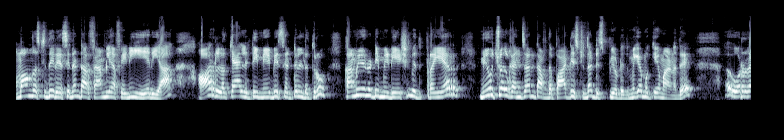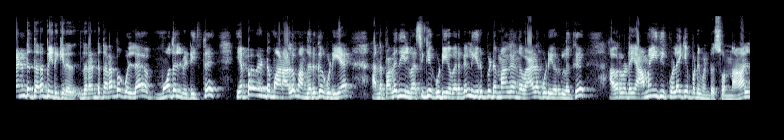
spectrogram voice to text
amongst the resident or family of any area or locality may be settled through community mediation with prayer mutual consent of the parties to the dispute இது மிக முக்கியமானது. ஒரு ரெண்டு தரப்பு இருக்கிறது. இந்த ரெண்டு தரப்புக்குள்ள மோதல் வெடித்து எப்போ வேண்டுமானாலும் அங்கே இருக்கக்கூடிய அந்த பகுதியில் வசிக்கக்கூடியவர்கள் இருப்பிடமாக அங்கே வாழக்கூடியவர்களுக்கு அவர்களுடைய அமைதி குலைக்கப்படும் என்று சொன்னால்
